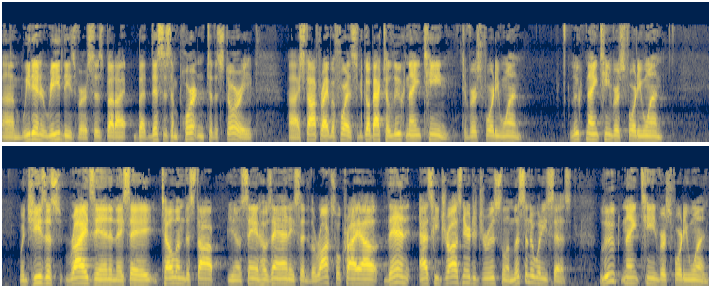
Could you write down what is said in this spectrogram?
Um, we didn't read these verses, but, I, but this is important to the story. Uh, I stopped right before this. If you go back to Luke 19, to verse 41. Luke 19, verse 41. When Jesus rides in and they say, Tell them to stop, you know, saying Hosanna, he said, The rocks will cry out. Then, as he draws near to Jerusalem, listen to what he says. Luke 19, verse 41.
